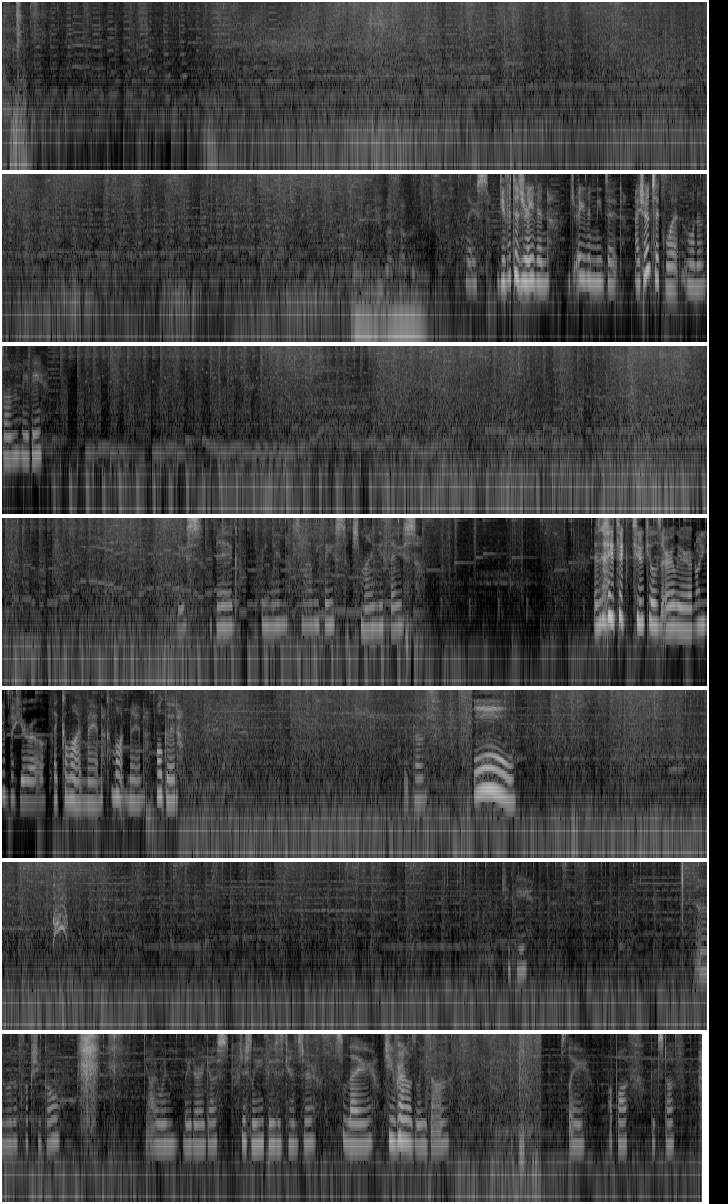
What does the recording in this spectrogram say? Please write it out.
Nice. Give it to Draven. Draven needs it. I should take what one of them, maybe. Nice. Big. Free win. Smiley face. Smiley face. He took two kills earlier. I'm not even the hero. Like, come on, man. Come on, man. All good. Ooh! GP. The fuck she go? Yeah, I win later, I guess. Just leading phases cancer. Slay. She ran all the way down. Slay. Pop off. Good stuff.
